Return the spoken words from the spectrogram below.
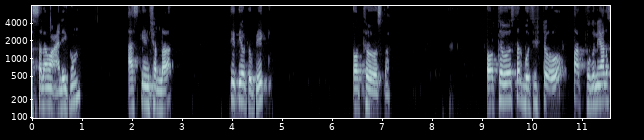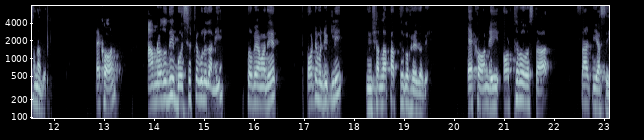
আসসালামু আলাইকুম। আজকে ইনশাল্লাহ তৃতীয় টপিক অর্থ ব্যবস্থা অর্থ ব্যবস্থার বৈশিষ্ট্য ও পার্থক্য নিয়ে আলোচনা করি এখন আমরা যদি বৈশিষ্ট্যগুলো জানি, তবে আমাদের অটোমেটিকলি ইনশাল্লাহ পার্থক্য হয়ে যাবে। এখন এই অর্থ ব্যবস্থা চারটি আছে।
